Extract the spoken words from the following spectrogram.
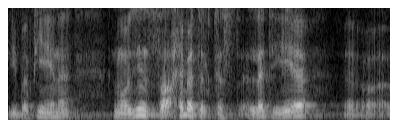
يبقى في هنا الموازين صاحبة القسط التي هي آه،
